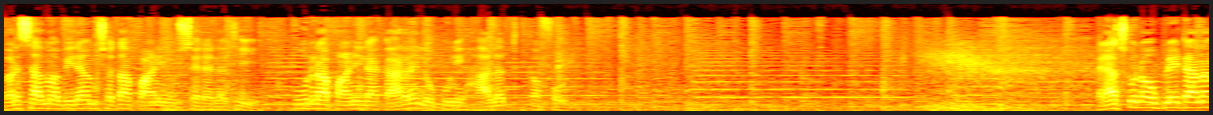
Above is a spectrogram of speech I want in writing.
વરસાદમાં વિરામ છતાં પાણી ઉછેરે નથી. પૂરના પાણીના કારણે લોકોની હાલત કફોડી. રાજકોટના ઉપલેટાના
